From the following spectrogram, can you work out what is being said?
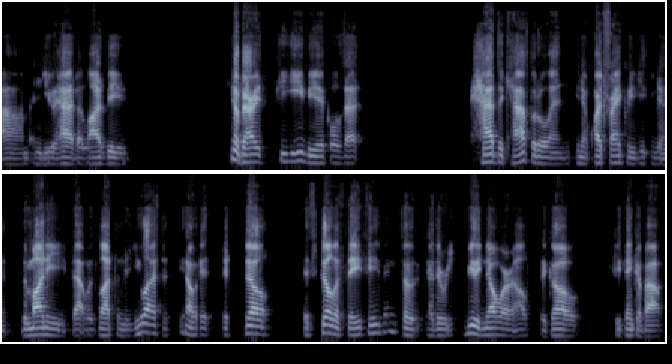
um, and you had a lot of these, you know, various PE vehicles that had the capital and you know quite frankly you, you know the money that was left in the us it, you know it, it's still it's still a safe haven. So you know, there was really nowhere else to go if you think about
